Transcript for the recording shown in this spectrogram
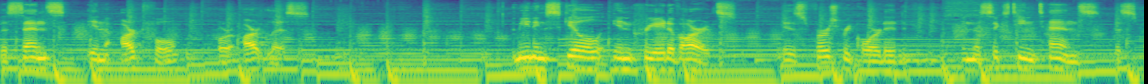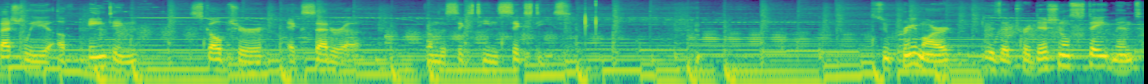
the sense in artful or artless, meaning skill in creative arts, is first recorded in the 1610s, especially of painting, sculpture, etc., from the 1660s. Supreme art is a traditional statement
